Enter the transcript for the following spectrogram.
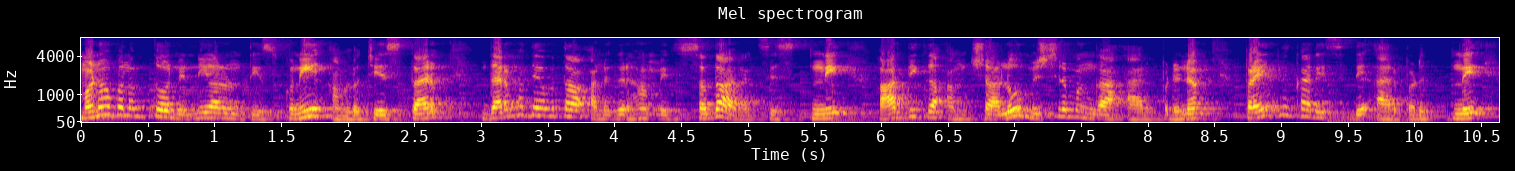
మనోబలంతో నిర్ణయాలను తీసుకుని అమలు చేస్తారు. ధర్మదేవత అనుగ్రహం మీకు సదా రక్షిస్తుంది. ఆర్థిక అంశాలు మిశ్రమంగా ఏర్పడిన ప్రయత్నకారి సిద్ధి ఏర్పడుతుంది.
